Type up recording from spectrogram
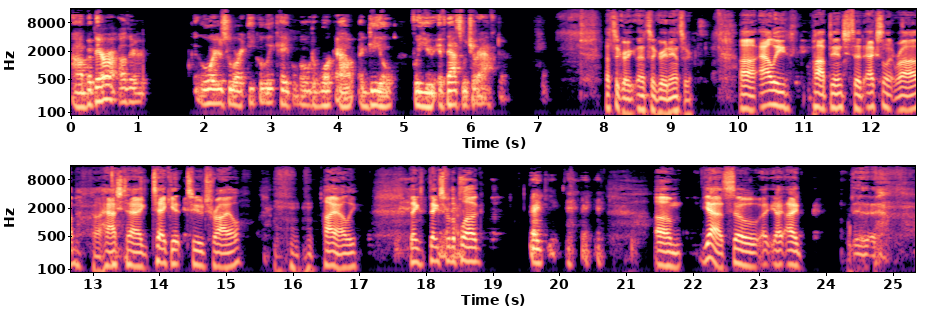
Um, but there are other lawyers who are equally capable to work out a deal for you if that's what you're after. That's a great. That's a great answer. Uh, Allie popped in. She said, "Excellent, Rob." Uh, hashtag Take it to trial. Hi, Allie. Thanks. Thanks for the plug. Thank you. um. Yeah. So I, I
